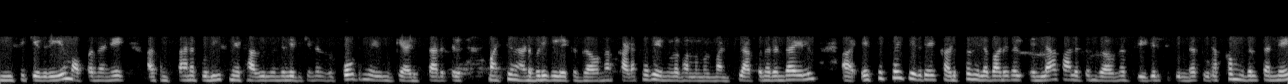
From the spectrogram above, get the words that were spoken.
വി സിക്കെതിരെയും ഒപ്പം തന്നെ സംസ്ഥാന പോലീസ് മേധാവിയിൽ നിന്ന് ലഭിക്കുന്ന റിപ്പോർട്ടിന്റെയും ഒക്കെ അടിസ്ഥാനത്തിൽ മറ്റ് നടപടികളിലേക്ക് ഗവർണർ കടക്കുക എന്നുള്ളതാണ് നമ്മൾ മനസ്സിലാക്കുന്നത്. എന്തായാലും എസ് എഫ് ഐക്കെതിരെ കടുത്ത നിലപാടുകൾ എല്ലാ കാലത്തും ഗവർണർ സ്വീകരിച്ചിട്ടുണ്ട്. തുടക്കം മുതൽ തന്നെ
